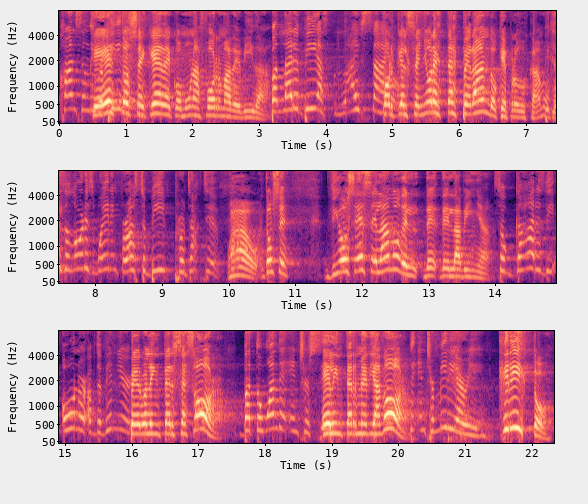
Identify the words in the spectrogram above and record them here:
constantly Que esto se quede como una forma de vida. but let it be a lifestyle. Porque el Señor está esperando que produzcamos. because the Lord is waiting for us to be productive. Wow. Entonces, Dios es el amo del- de, de la viña. So God is the owner of the vineyard, Pero el intercesor, but the one that intercedes, el intermediador, the intermediary, Cristo,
